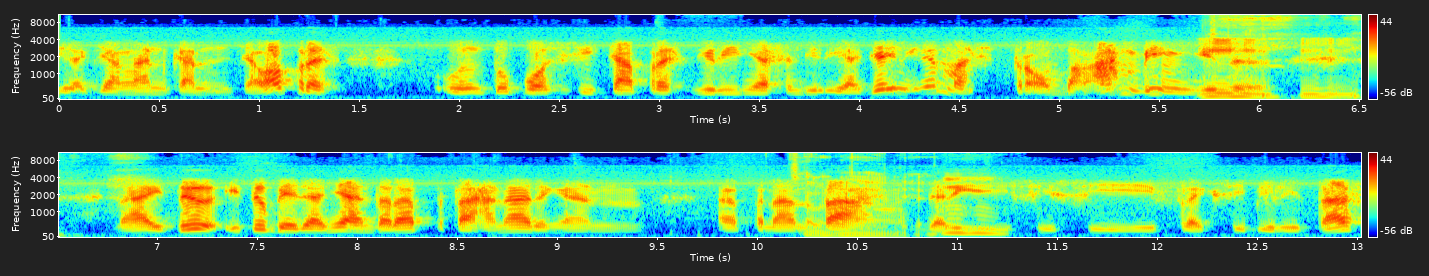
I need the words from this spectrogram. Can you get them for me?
ya jangankan cawapres untuk posisi capres dirinya sendiri aja ini kan masih terombang ambing gitu. Mm-hmm. Nah itu itu bedanya antara petahana dengan uh, penantang oh, dari mm-hmm. sisi fleksibilitas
